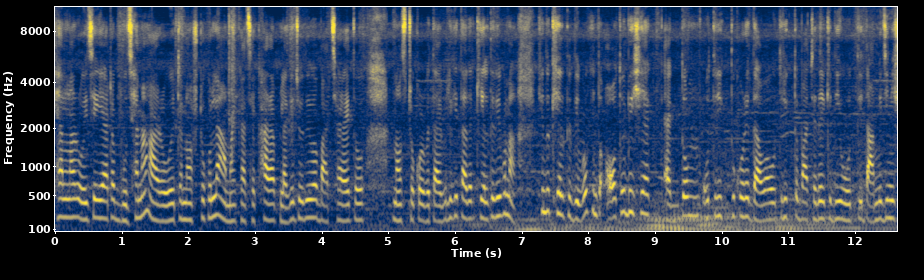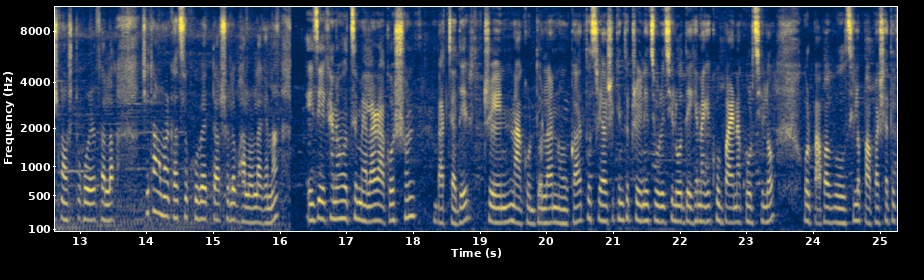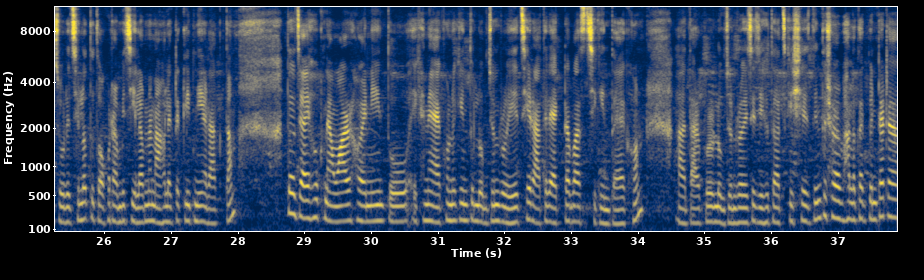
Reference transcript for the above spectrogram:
খেলনার ওই যে ইয়াটা বোঝে না, আর ওইটা নষ্ট করলে আমার কাছে খারাপ লাগে। যদিও বা বাচ্চারাই তো নষ্ট করবে, তাই বলে কি তাদের খেলতে দিব না? কিন্তু খেলতে দিব, কিন্তু অত বেশি এক- একদম অতিরিক্ত করে দেওয়া, অতিরিক্ত বাচ্চাদেরকে দিয়ে অতি দামি জিনিস নষ্ট করে ফেলা, সেটা আমার কাছে খুব একটা আসলে ভালো লাগে না। এই যে এখানে হচ্ছে মেলার আকর্ষণ, বাচ্চাদের ট্রেন, নাগরদোলা, নৌকা। তো শ্রেয়াসী কিন্তু ট্রেনে চড়েছিল, ও দেখে নাকি খুব বায়না করছিল। ওর পাপা বলছিল, পাপার সাথে চড়েছিল। তো তখন আমি ছিলাম না না হলে একটা ক্লিপ নিয়ে রাখতাম। তো যাই হোক, নেওয়ার হয়নি। তো এখানে এখনও কিন্তু লোকজন রয়েছে। রাতের একটা বাজছে কিন্তু এখন। তারপরে লোকজন রয়েছে যেহেতু আজকে শেষ দিন। তো সবাই ভালো থাকবেন। টাটা।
